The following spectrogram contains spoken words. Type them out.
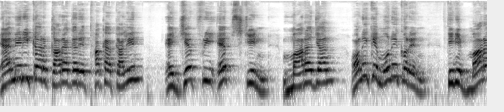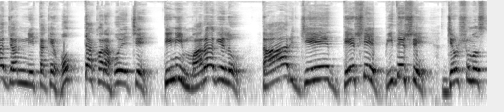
আমেরিকার কারাগারে থাকাকালীন এই জেফ্রি এপস্টিন মারা যান। অনেকে মনে করেন তিনি মারা যাননি, তাকে হত্যা করা হয়েছে। তিনি মারা গেল তার যে দেশে, বিদেশে যে সমস্ত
